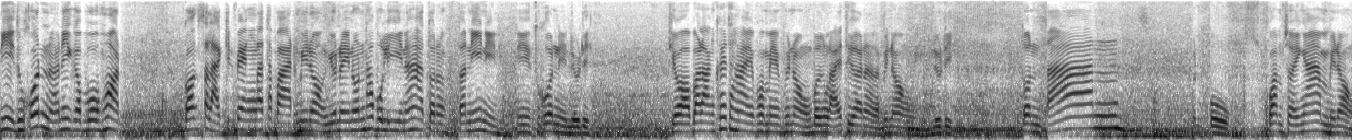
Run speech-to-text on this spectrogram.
นี่ทุกคนอันนี้ก็บ่ฮอด กองสลากกินแบ่งรัฐบาลพี่น้องอยู่ในนนทบุรีนะฮะตอนตอนนี้นี่นี่ทุกคนนี่ดูดิที่ว่าบาลังเคยถ่ายพ่อแม่พี่น้องเบิ่งหลายเทื่อน่ะพี่น้องนี่ดูดิต้นตาลเพิ่นปลูกความสวยงามพี่น้อง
